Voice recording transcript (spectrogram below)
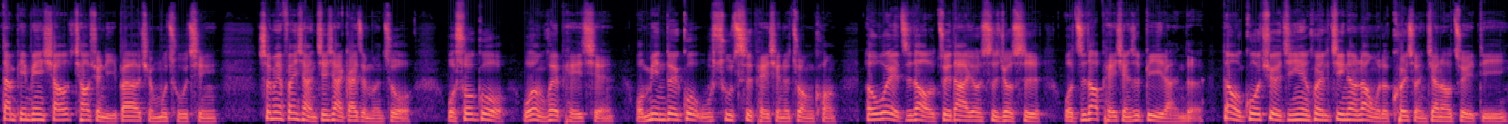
但偏偏挑挑选礼拜二全部出清。顺便分享接下来该怎么做。我说过我很会赔钱，我面对过无数次赔钱的状况，而我也知道我最大的优势就是我知道赔钱是必然的，但我过去的经验会尽量让我的亏损降到最低。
